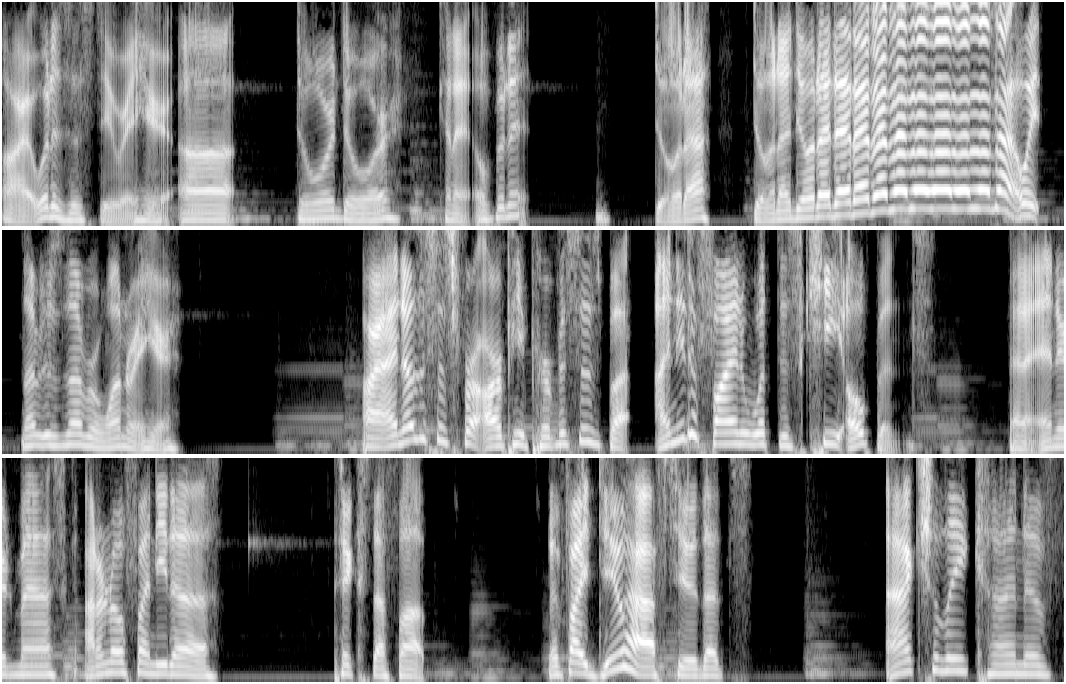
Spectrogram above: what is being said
All right, what does this do right here? Uh, door, door. Can I open it? Dora, Dora, Dora, da da da da da da da da. Wait, there's number one right here. Alright, I know this is for RP purposes, but I need to find what this key opens. Got an entered mask. I don't know if I need to pick stuff up. If I do have to, that's actually kind of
